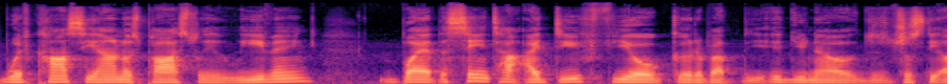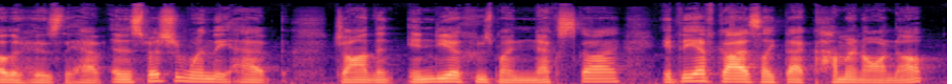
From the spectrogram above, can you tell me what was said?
with Castellanos possibly leaving. But at the same time, I do feel good about the you know just the other hits they have, and especially when they have Jonathan India, who's my next guy. If they have guys like that coming on up,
